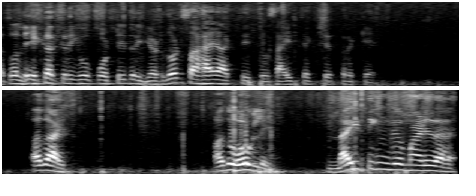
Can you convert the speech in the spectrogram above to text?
ಅಥವಾ ಲೇಖಕರಿಗೋ ಕೊಟ್ಟಿದ್ರೆ ಎಷ್ಟು ದೊಡ್ಡ ಸಹಾಯ ಆಗ್ತಿತ್ತು ಸಾಹಿತ್ಯ ಕ್ಷೇತ್ರಕ್ಕೆ. ಅದಾಯ್ತು. ಅದು ಹೋಗಲಿ. ಲೈಟಿಂಗ್ ಮಾಡಿದ್ದಾರೆ.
